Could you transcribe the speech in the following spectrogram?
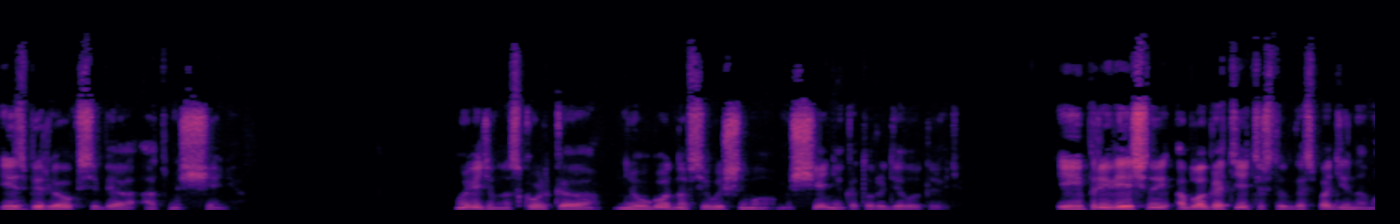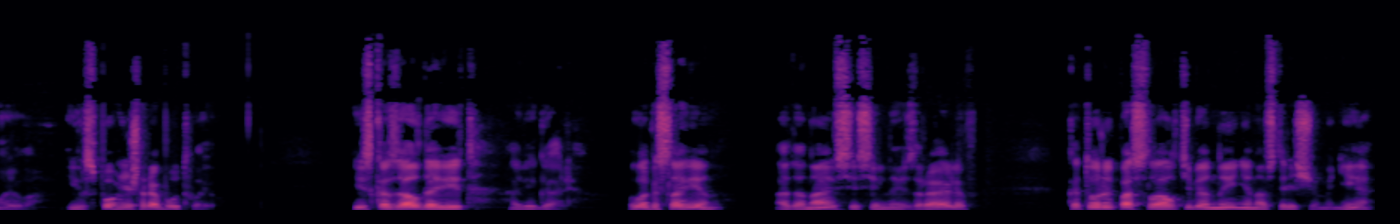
и сберег себя от мщения. Мы видим, насколько неугодно Всевышнему мщение, которое делают люди. И привечный облаготетельствует господина моего, и вспомнишь рабу твою. И сказал Давид Авигаль, благословен Адонай Всесильный Израилев, который послал тебя ныне навстречу мне,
